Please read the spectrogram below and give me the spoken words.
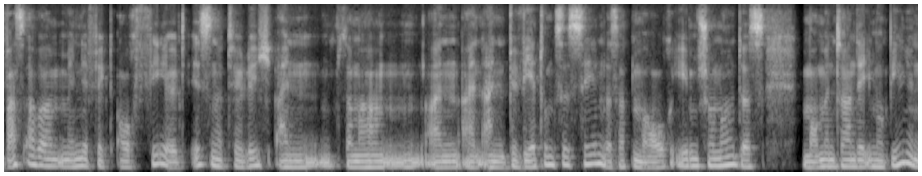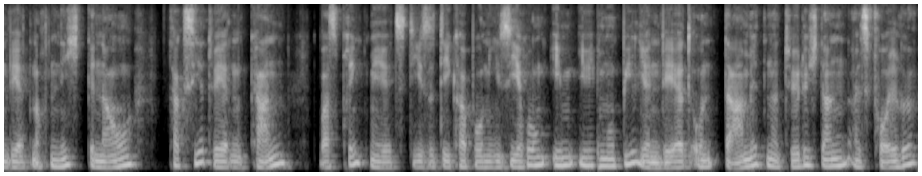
Was aber im Endeffekt auch fehlt, ist natürlich ein, sagen wir, ein, ein, ein Bewertungssystem. Das hatten wir auch eben schon mal, dass momentan der Immobilienwert noch nicht genau taxiert werden kann. Was bringt mir jetzt diese Dekarbonisierung im Immobilienwert? Und damit natürlich dann als Folge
